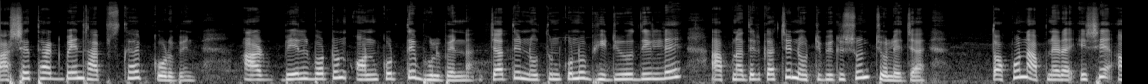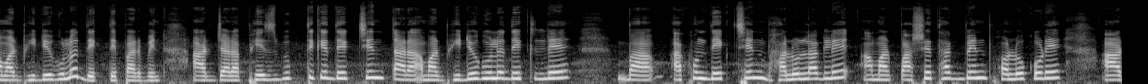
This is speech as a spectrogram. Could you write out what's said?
পাশে থাকবেন, সাবস্ক্রাইব করবেন, আর বেল বটন অন করতে ভুলবেন না, যাতে নতুন কোনো ভিডিও দিলে আপনাদের কাছে নোটিফিকেশন চলে যায়। তখন আপনারা এসে আমার ভিডিওগুলো দেখতে পারবেন। আর যারা ফেসবুক থেকে দেখছেন, তারা আমার ভিডিওগুলো দেখলে বা এখন দেখছেন, ভালো লাগলে আমার পাশে থাকবেন ফলো করে। আর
